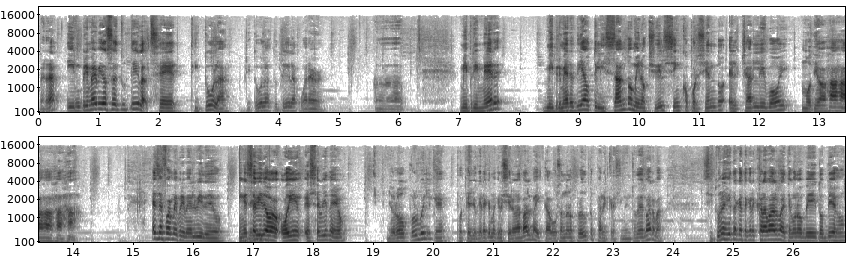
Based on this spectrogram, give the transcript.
¿Verdad? Y mi primer video se titula, se titula, titula, tutila, whatever. Uh, mi primer mi primer día utilizando minoxidil 5%, el Charlie Boy motivado, ja, Ese fue mi primer video. En ese video, hoy ese video, yo lo publiqué porque yo quería que me creciera la barba y estaba usando unos productos para el crecimiento de barba. Si tú necesitas que te crezca la barba y tengo unos videitos viejos,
